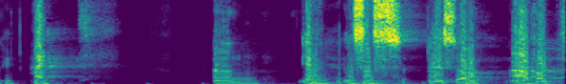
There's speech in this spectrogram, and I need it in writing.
Okay, hi. Um, yeah, this is Bruce or Alpha,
